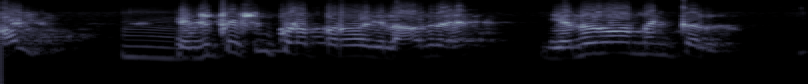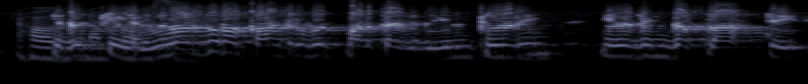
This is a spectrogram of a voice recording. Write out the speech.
ಫೈನ್ ಎಜುಕೇಶನ್ ಕೂಡ ಪರವಾಗಿಲ್ಲ. ಆದ್ರೆ ಎನ್ವಿರಾನ್ಮೆಂಟಲ್ ಇದಕ್ಕೆ ಎಲ್ಲರಿಗೂ ನಾವು ಕಾಂಟ್ರಿಬ್ಯೂಟ್ ಮಾಡ್ತಾ ಇದೀವಿ including using the plastic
